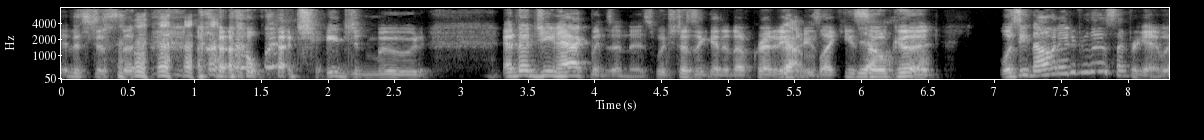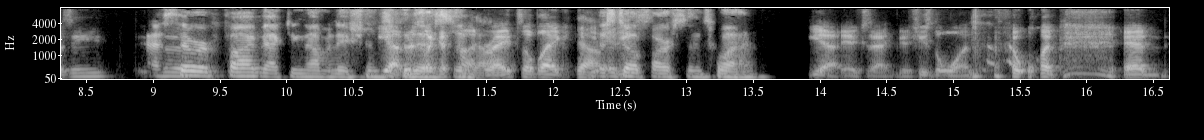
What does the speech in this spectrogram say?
it's just a, a change in mood. And then Gene Hackman's in this, which doesn't get enough credit Yeah. either. He's like he's so Yeah. good. Was he nominated for this? I forget. Was he? Yes, there were five acting nominations yeah, for there's like a this. ton, yeah. right? So I'm like, Yeah. and and Estelle Parsons won. yeah, exactly. She's the one, the one, and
